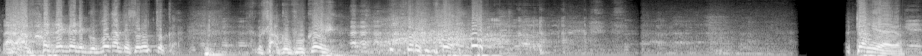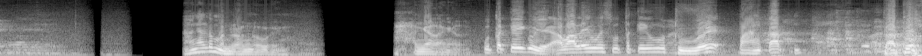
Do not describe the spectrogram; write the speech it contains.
Lah banteng kok digubuk kan diseruduk. Sak gubuke. Rubuk. Dong ya. ya? Angel temen orang kowe. Angel angel. Uteke iku ya awale wis uteke iku dhuwit, pangkat, babu.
